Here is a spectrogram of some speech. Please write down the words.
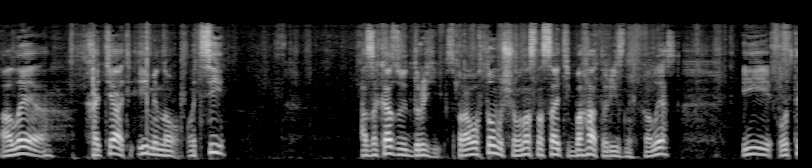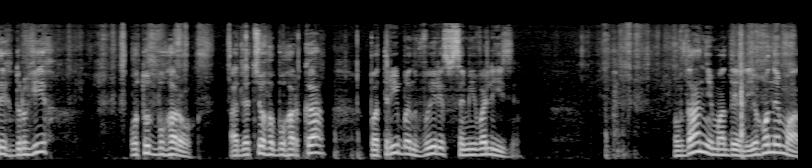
але хотять іменно оці, а заказують другі. Справа в тому, що у нас на сайті багато різних колес. І у тих других отут бугарок. А для цього бугарка потрібен виріз в самій валізі. В даній моделі його нема.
